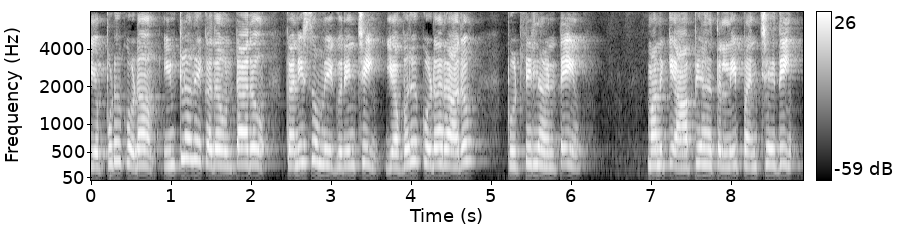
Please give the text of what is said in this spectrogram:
ఎప్పుడూ కూడా ఇంట్లోనే కదా ఉంటారు. కనీసం మీ గురించి ఎవరు కూడా రారు. పుట్టిల్లు అంటే మనకి ఆప్యాయతల్ని పంచేది.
